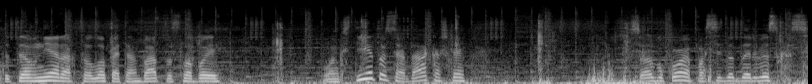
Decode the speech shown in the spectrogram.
tai tau nėra aktualu, kad ten batas labai lankstytųsi ar dar kažkaip. Svarbu koja pasideda ir viskas.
